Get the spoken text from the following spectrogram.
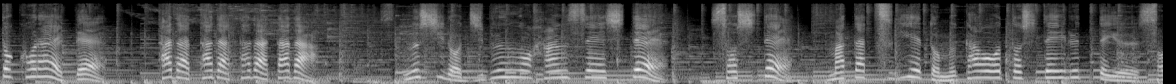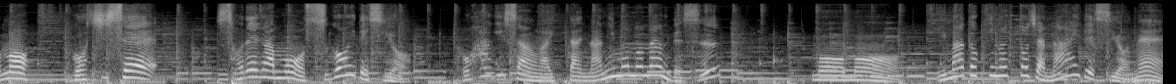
とこらえてただただただただむしろ自分を反省してそしてまた次へと向かおうとしているっていうそのご姿勢それがもうすごいですよ。おはぎさんは一体何者なんです？もうもう今時の人じゃないですよね。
